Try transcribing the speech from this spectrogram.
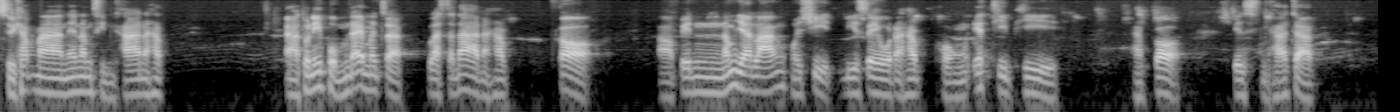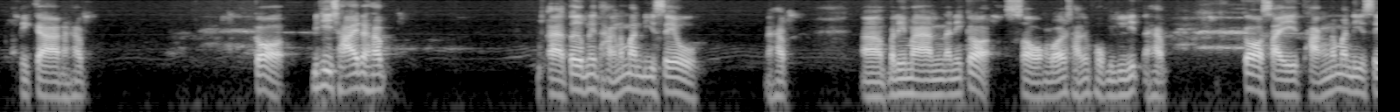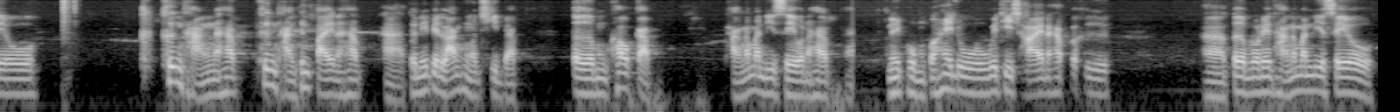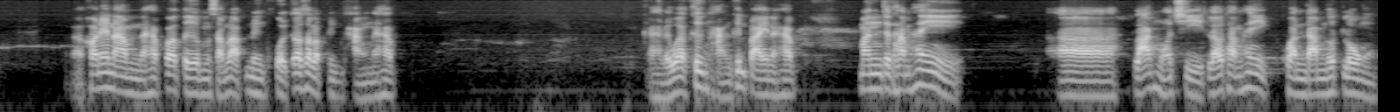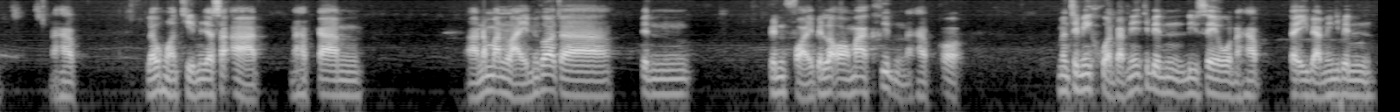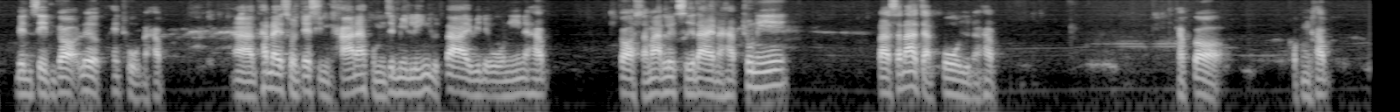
สวัสดีครับมาแนะนำสินค้านะครับ อ่าตัวนี้ผมได้มาจาก Lazada นะครับ ก็อ่าเป็นน้ำยาล้างหัวฉีดดีเซลนะครับของ STP ครับก็เป็นสินค้าจากอเมริกานะครับ ก็วิธีใช้นะครับ อ่าเติมในถังน้ำมันดีเซลนะครับ อ่าปริมาณอันนี้ก็ 236มิลลิลิตรนะครับ ก็ใส่ถังน้ำมันดีเซล ครึ่งถังนะครับ ครึ่งถังขึ้นไปนะครับ อ่า ตัวนี้เป็นล้างหัวฉีดแบบเติมเข้ากับถังน้ำมันดีเซลนะครับอันนี้ผมก็ให้ดูวิธีใช้นะครับก็คืออ่าเติมลงในถังน้ำมันดีเซลอ่าข้อแนะนำนะครับ ก็เติมสำหรับหนึ่งขวดก็สำหรับหนึ่งถังนะครับอ่าหรือว่าครึ่งถังขึ้นไปนะครับ มันจะทำให้อ่าล้างหัวฉีดแล้วทำให้ควันดำลดลงนะครับ แล้วหัวฉีดมันจะสะอาดนะครับ การ น้ำมันไหลมันก็จะเป็นเป็นฝอยเป็นละอองมากขึ้นนะครับ ก็ มันจะมีขวดแบบนี้ที่เป็นดีเซลนะครับ แต่อีกแบบหนึงจะเป็นเบนซินก็เลือกให้ถูกนะครับถ้าใดสนใจสินค้านะ ผมจะมีลิงก์อยู่ใต้วิดีโอนี้นะครับ ก็สามารถเลือกซื้อได้นะครับ ช่วงนี้ Lazada จัดโปรอยู่นะครับ ครับก็ขอบคุณครับ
